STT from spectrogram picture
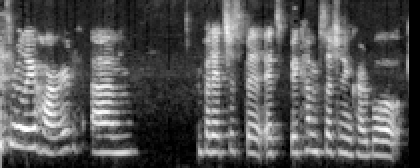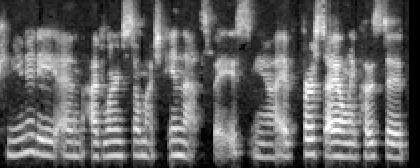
it's really hard. Um, but it's just been it's become such an incredible community and I've learned so much in that space. You know, at first I only posted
